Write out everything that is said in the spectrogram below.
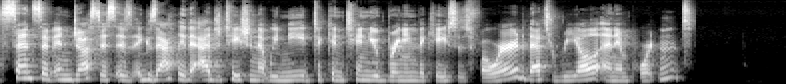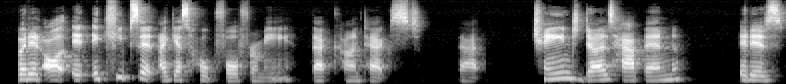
sense of injustice is exactly the agitation that we need to continue bringing the cases forward. That's real and important. But it all it, it keeps it, I guess, hopeful for me, that context that change does happen. It is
